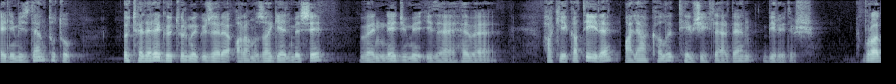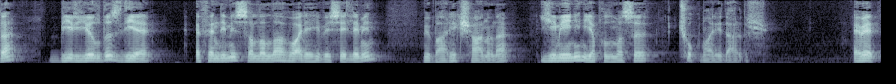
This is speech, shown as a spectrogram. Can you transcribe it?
elimizden tutup ötelere götürmek üzere aramıza gelmesi ve necmi ize heve hakikatiyle alakalı tevcihlerden biridir. Burada bir yıldız diye Efendimiz sallallahu aleyhi ve sellemin mübarek şanına yeminin yapılması çok manidardır. Evet,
